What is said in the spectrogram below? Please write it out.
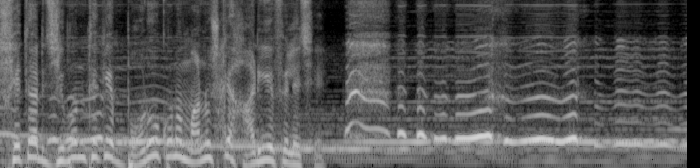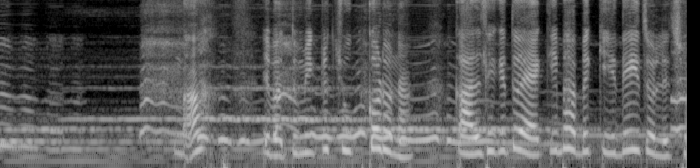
সে তার জীবন থেকে বড় কোনো মানুষকে হারিয়ে ফেলেছে। মা, এবার তুমি একটু চুপ করো না। কাল থেকে তো একইভাবে কেঁদেই চলেছ।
